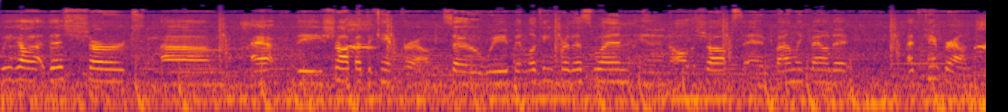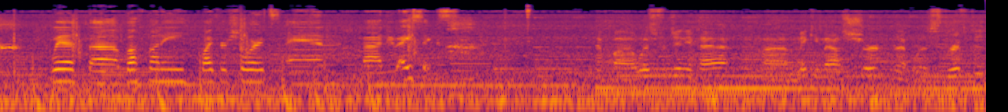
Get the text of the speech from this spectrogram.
We got this shirt um, at the shop at the campground. So we've been looking for this one in all the shops and finally found it at the campground with uh, Buff Bunny biker shorts and my new Asics. Have my West Virginia hat, my Mickey Mouse shirt that was thrifted,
